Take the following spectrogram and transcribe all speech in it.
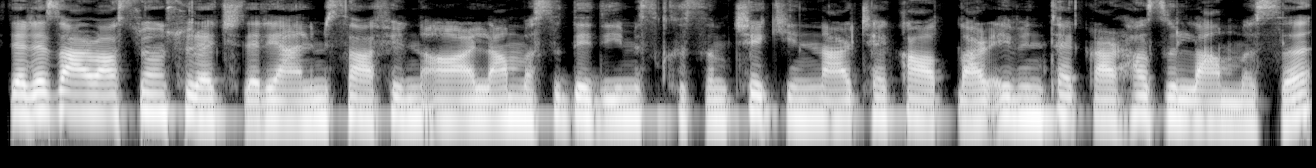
işte rezervasyon süreçleri yani misafirin ağırlanması dediğimiz kısım, check-inler, check-out'lar, evin tekrar hazırlanması,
